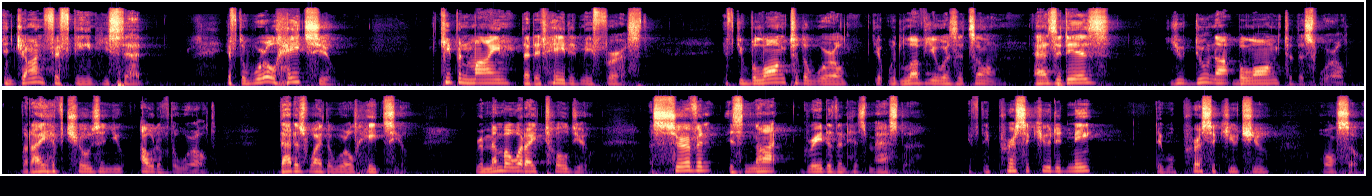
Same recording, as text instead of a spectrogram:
In John 15, he said, If the world hates you, keep in mind that it hated me first. If you belong to the world, it would love you as its own. As it is, you do not belong to this world, but I have chosen you out of the world. That is why the world hates you. Remember what I told you a servant is not greater than his master. If they persecuted me, they will persecute you also.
